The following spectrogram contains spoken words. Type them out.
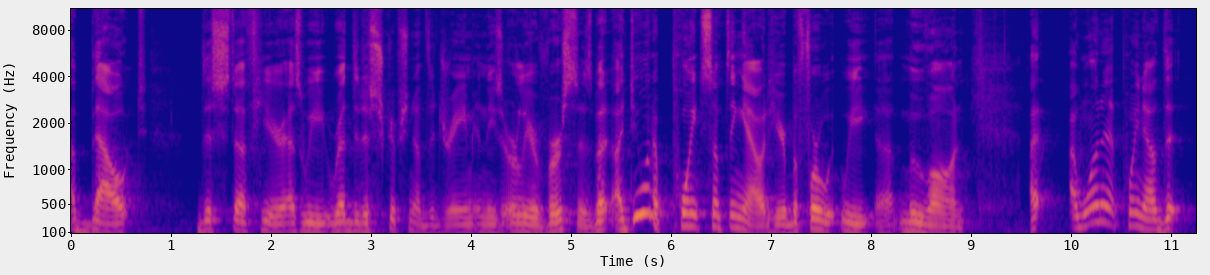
about this stuff here as we read the description of the dream in these earlier verses. But I do want to point something out here before we uh, move on. I, I want to point out that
